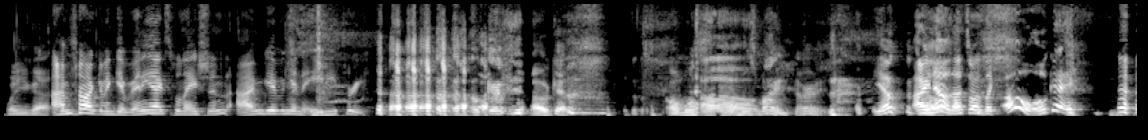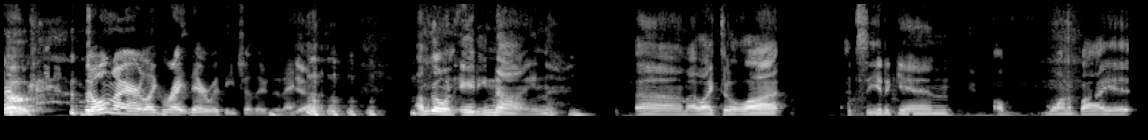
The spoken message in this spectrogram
What do you got? i'm not going to give any explanation i'm giving an 83 okay. Okay. Almost, almost Um, mine. All right. yep i know that's why i was like oh okay Oh, okay. joel and i are like right there with each other today Yeah. I'm going 89. Um, I liked it a lot. I'd see it again. I'll want to buy it.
